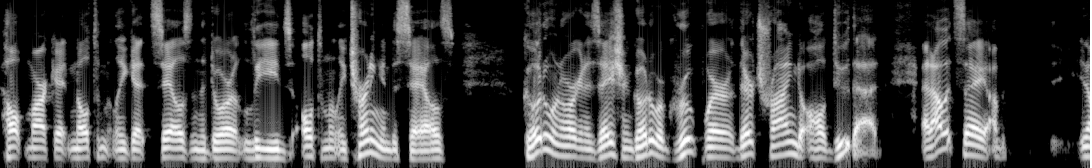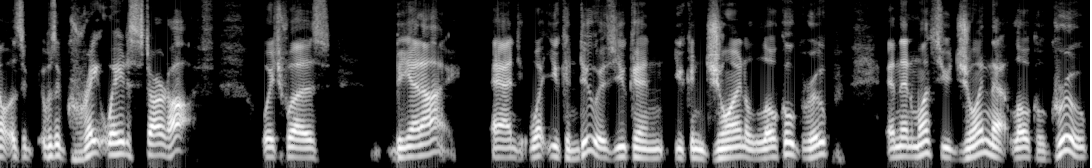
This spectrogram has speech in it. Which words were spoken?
help market and ultimately get sales in the door, leads, ultimately turning into sales, go to an organization, go to a group where they're trying to all do that. And I would say, um, you know, it was a, it was a great way to start off, which was BNI. And what you can do is you can you can join a local group And then once you join that local group,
